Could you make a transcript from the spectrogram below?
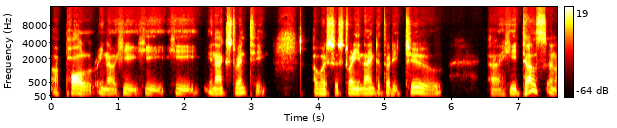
uh, Paul, you know, he he he in Acts 20, uh, verses 29 to 32, uh, he tells, and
